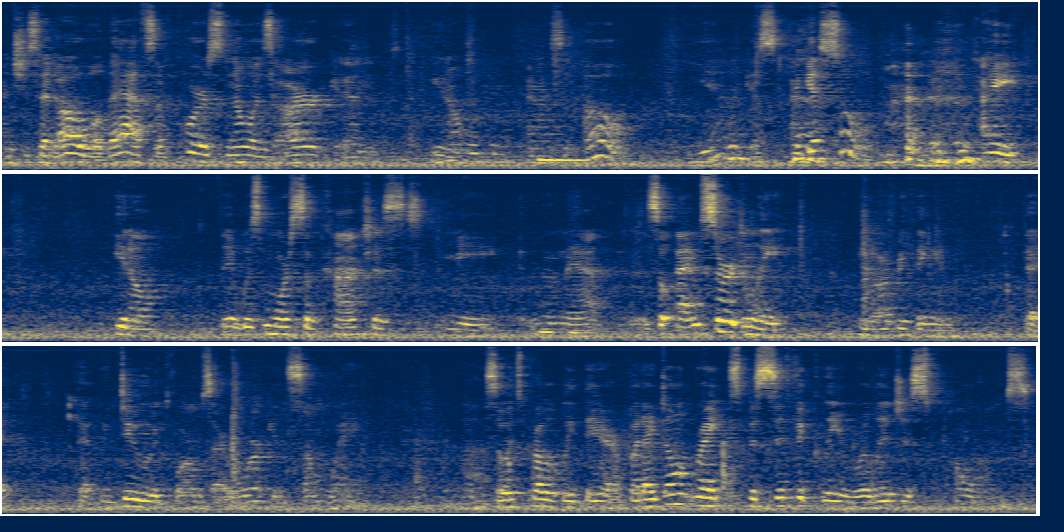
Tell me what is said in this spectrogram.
And she said, "Oh, well, that's of course Noah's Ark," and you know. And I said, "Oh, yeah, I guess I guess so." I, you know, it was more subconscious to me than that. So I'm certainly, you know, everything in, that that we do informs our work in some way. Uh, so it's probably there, but I don't write specifically religious poems.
